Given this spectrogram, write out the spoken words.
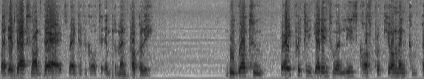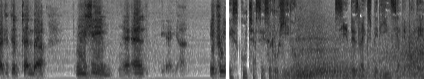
But if that's not there, it's very difficult to implement properly. We've got to very quickly get into a least cost procurement competitive tender regime. Mm. And if we... Escuchas ese rugido. Sientes la experiencia de poder,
